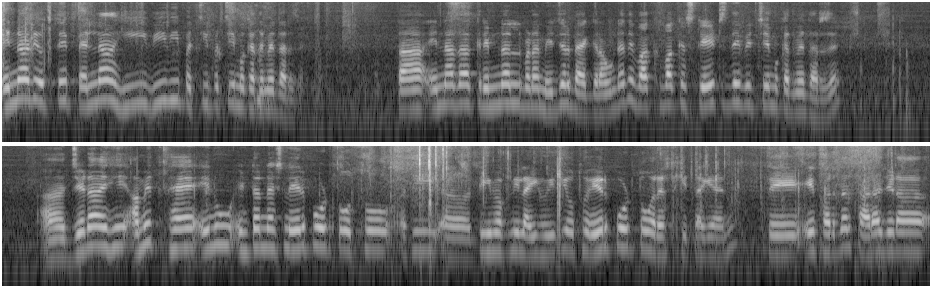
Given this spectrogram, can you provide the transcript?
ਇਹਨਾਂ ਦੇ ਉੱਤੇ ਪਹਿਲਾਂ ਹੀ 20 20 25 25 ਮੁਕੱਦਮੇ ਦਰਜ ਹੈ। ਤਾਂ ਇਹਨਾਂ ਦਾ ਕ੍ਰਿਮੀਨਲ ਬੜਾ ਮੇਜਰ ਬੈਕਗ੍ਰਾਉਂਡ ਹੈ ਤੇ ਵੱਖ-ਵੱਖ ਸਟੇਟਸ ਦੇ ਵਿੱਚ ਇਹ ਮੁਕੱਦਮੇ ਦਰਜ ਹੈ। ਜਿਹੜਾ ਇਹ ਅਮਿਤ ਹੈ, ਇਹਨੂੰ ਇੰਟਰਨੈਸ਼ਨਲ 에ਅਰਪੋਰਟ ਤੋਂ ਉੱਥੋਂ ਅਸੀਂ ਟੀਮ ਆਪਣੀ ਲਾਈ ਹੋਈ ਸੀ, ਉੱਥੋਂ 에ਅਰਪੋਰਟ ਤੋਂ ਅਰੈਸਟ ਕੀਤਾ ਗਿਆ ਇਹਨੂੰ। ਤੇ ਇਹ ਫਰਦਰ ਸਾਰਾ ਜਿਹੜਾ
